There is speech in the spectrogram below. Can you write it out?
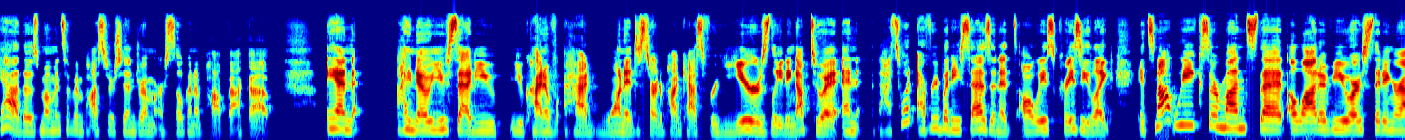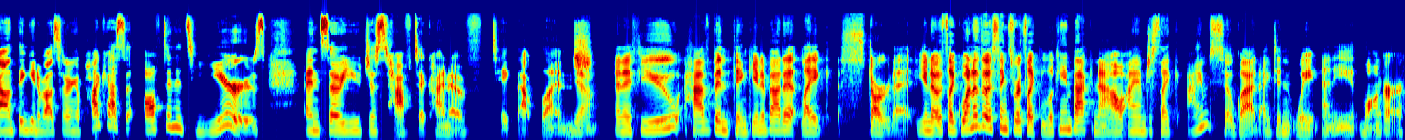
yeah, those moments of imposter syndrome are still going to pop back up. And I know you said you you kind of had wanted to start a podcast for years leading up to it and that's what everybody says and it's always crazy. Like it's not weeks or months that a lot of you are sitting around thinking about starting a podcast. Often it's years and so you just have to kind of take that plunge. Yeah. And if you have been thinking about it, like start it. You know, it's like one of those things where it's like looking back now, I am just like, I'm so glad I didn't wait any longer.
